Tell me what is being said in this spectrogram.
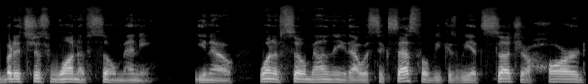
but it's just one of so many, you know, one of so many that was successful because we had such a hard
